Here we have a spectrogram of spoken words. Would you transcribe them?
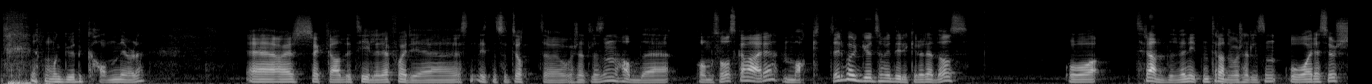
om Gud kan gjøre det. Eh, og jeg sjekka de tidligere forrige 1978-oversettelsen hadde om så skal være, makter for Gud som vi dyrker og redde oss. Og 1930-oversettelsen og ressurs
